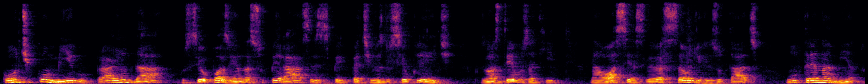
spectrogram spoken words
conte comigo para ajudar o seu pós-venda a superar essas expectativas do seu cliente. Nós temos aqui na OSCE Aceleração de Resultados um treinamento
